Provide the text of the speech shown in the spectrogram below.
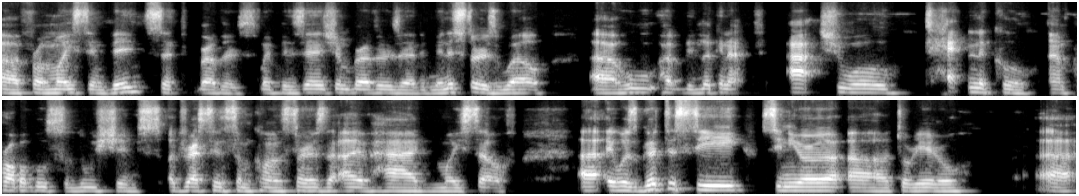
uh, from my St. Vincent brothers, my Vincentian brothers, and the minister as well uh, who have been looking at actual technical and probable solutions addressing some concerns that I've had myself. Uh, it was good to see Senor uh, Torero uh,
